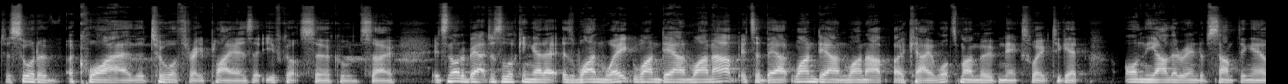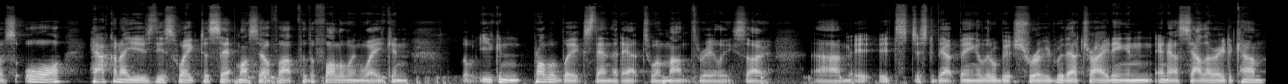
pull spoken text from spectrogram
to sort of acquire the two or three players that you've got circled. So it's not about just looking at it as one week, one down, one up. It's about one down, one up. Okay, what's my move next week to get on the other end of something else? Or how can I use this week to set myself up for the following week? And look, you can probably extend that out to a month, really. So um, it, it's just about being a little bit shrewd with our trading and, and our salary to come.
